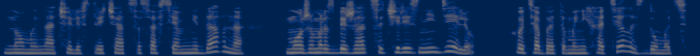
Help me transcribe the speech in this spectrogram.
но мы начали встречаться совсем недавно — Можем разбежаться через неделю. Хоть об этом и не хотелось думать,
